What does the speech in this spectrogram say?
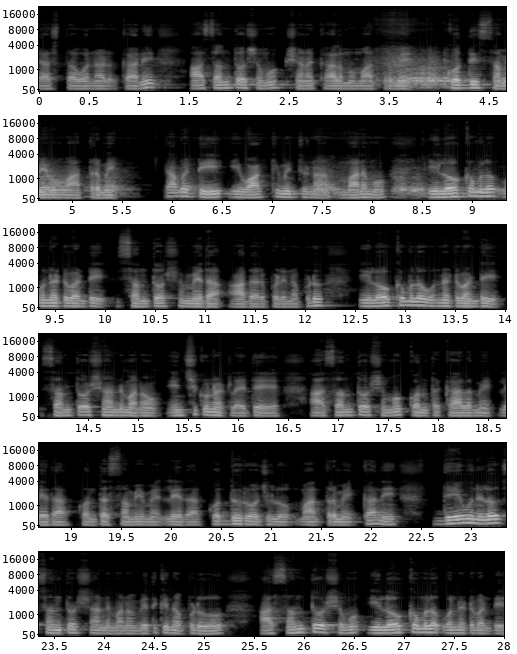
చేస్తూ ఉన్నాడు కానీ ఆ సంతోషము క్షణకాలము మాత్రమే కొద్ది సమయము మాత్రమే. కాబట్టి ఈ వాక్యం వింటున్న మనము ఈ లోకంలో ఉన్నటువంటి సంతోషం మీద ఆధారపడినప్పుడు ఈ లోకంలో ఉన్నటువంటి సంతోషాన్ని మనం ఎంచుకున్నట్లయితే ఆ సంతోషము కొంతకాలమే లేదా కొంత సమయమే లేదా కొద్ది రోజులు మాత్రమే. కానీ దేవునిలో సంతోషాన్ని మనం వెతికినప్పుడు ఆ సంతోషము ఈ లోకంలో ఉన్నటువంటి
